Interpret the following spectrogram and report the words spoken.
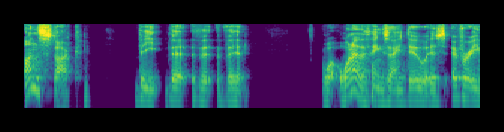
unstuck. The the the the one of the things I do is every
